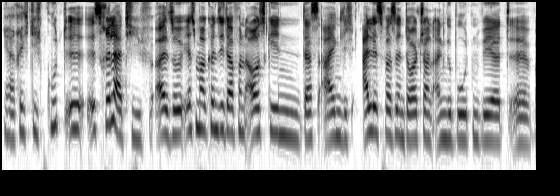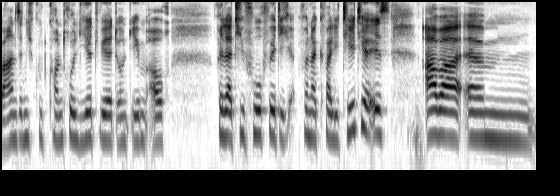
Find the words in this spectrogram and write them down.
Ja, richtig gut äh, ist relativ. Also erstmal können Sie davon ausgehen, dass eigentlich alles, was in Deutschland angeboten wird, wahnsinnig gut kontrolliert wird und eben auch relativ hochwertig von der Qualität her ist. Aber ähm,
